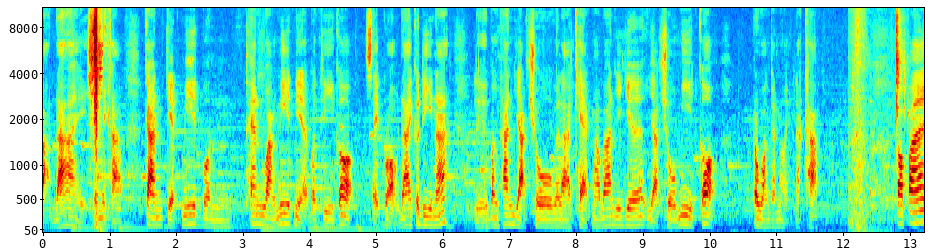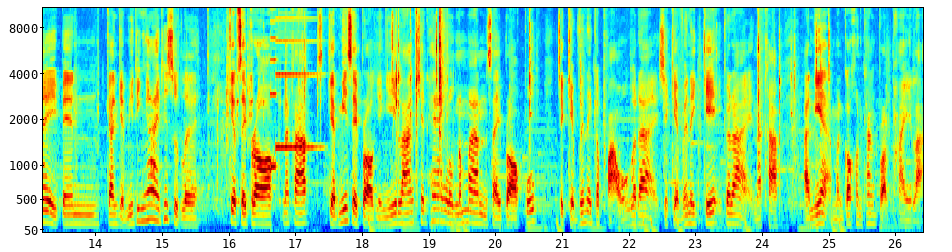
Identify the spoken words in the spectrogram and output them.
บาดได้ใช่ไหมครับ การเก็บมีดบนแท่นวางมีดเนี่ยบางทีก็ใส่ปลอกได้ก็ดีนะ หรือบางท่านอยากโชว์เวลาแขกมาบ้านเยอะๆ อยากโชว์มีดก็ระวังกันหน่อยนะครับ ต่อไปเป็นการเก็บมีดที่ง่ายที่สุดเลย เก็บใส่ปลอกนะครับ เก็บมีดใส่ปลอกอย่างนี้ล้างเช็ดแห้งลงน้ำมันใส่ปลอกปุ๊บจะเก็บไว้ในกระเป๋าก็ได้ จะเก็บไว้ในเก๊ะก็ได้นะครับ อันเนี้ยมันก็ค่อนข้างปลอดภัยละ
